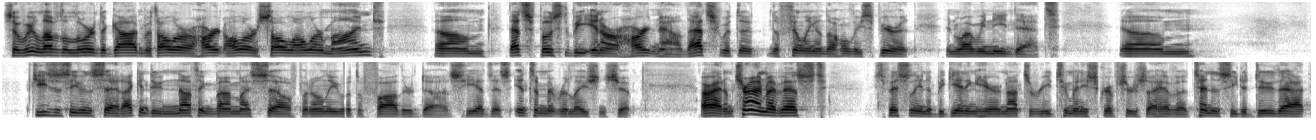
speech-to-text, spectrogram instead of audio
So, we love the Lord, the God, with all our heart, all our soul, all our mind. Um, that's supposed to be in our heart now. That's what the, the filling of the Holy Spirit and why we need that. Um, Jesus even said, I can do nothing by myself, but only what the Father does. He has this intimate relationship. All right, I'm trying my best, especially in the beginning here, not to read too many scriptures. I have a tendency to do that,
